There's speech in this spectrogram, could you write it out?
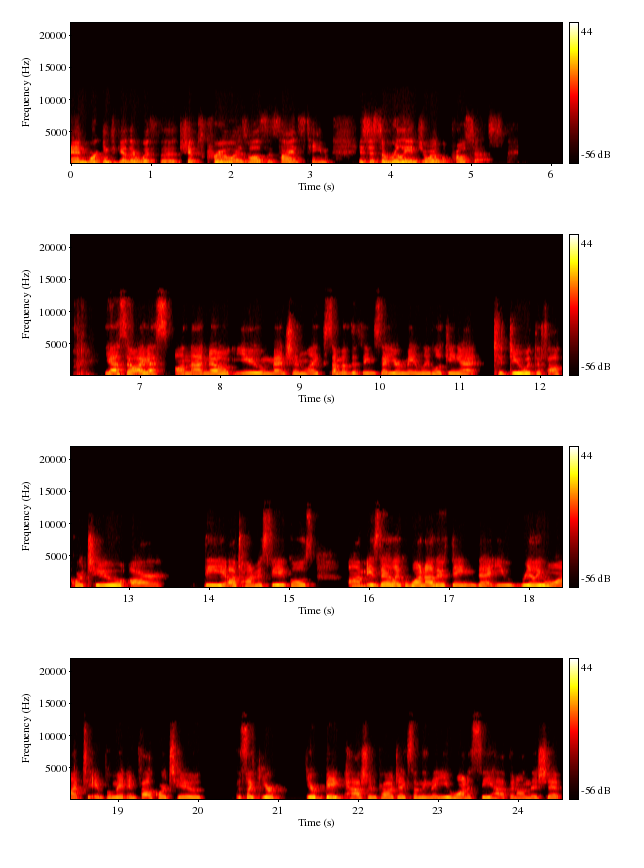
and working together with the ship's crew as well as the science team is just a really enjoyable process. Yeah. So I guess on that note, you mentioned like some of the things that you're mainly looking at to do with the Falkor 2 are the autonomous vehicles. Um, is there like one other thing that you really want to implement in Falkor 2? It's like your your big passion project, something that you want to see happen on this ship?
